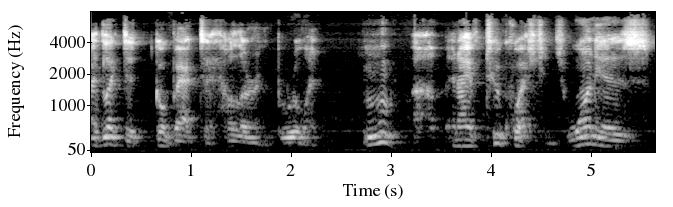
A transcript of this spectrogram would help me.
I'd like to go back to Heller and Bruen, mm-hmm. uh, and I have two questions. One is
